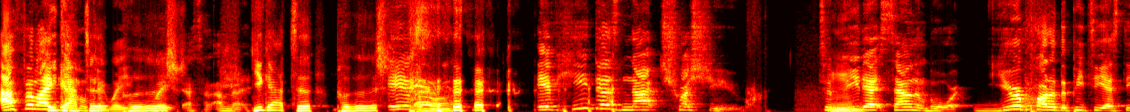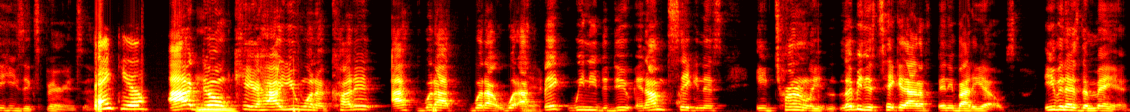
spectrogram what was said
I feel like You got okay, to wait, wait, push. that's, I'm not. You got to push. If if he does not trust you to be Mm. that sounding board, you're part of the PTSD he's experiencing. thank you I don't Mm. care how you want to cut it. I what I what I what I think we need to do, and I'm taking this eternally. Let me just take it out of anybody else, even as the man.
